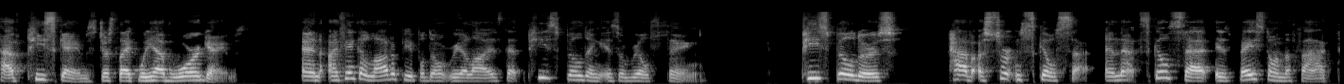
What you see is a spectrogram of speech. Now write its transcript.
have peace games just like we have war games. And I think a lot of people don't realize that peace building is a real thing. Peace builders have a certain skill set. And that skill set is based on the fact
